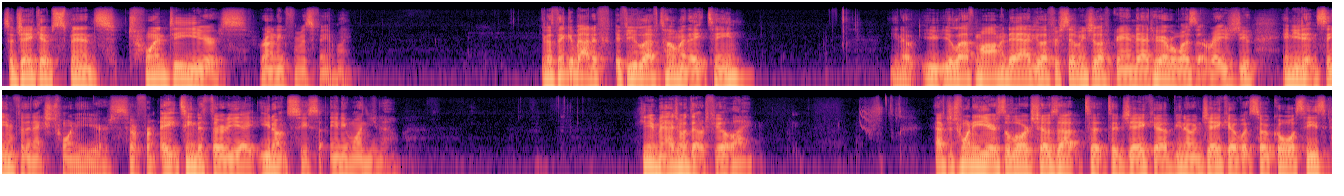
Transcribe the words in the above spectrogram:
So Jacob spends 20 years running from his family. You know, think about if, if you left home at 18, you know, you, you left mom and dad, you left your siblings, you left granddad, whoever was that raised you, and you didn't see him for the next 20 years. So from 18 to 38, you don't see anyone you know. Can you imagine what that would feel like? After 20 years, the Lord shows up to, to Jacob. You know, and Jacob, what's so cool is he's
